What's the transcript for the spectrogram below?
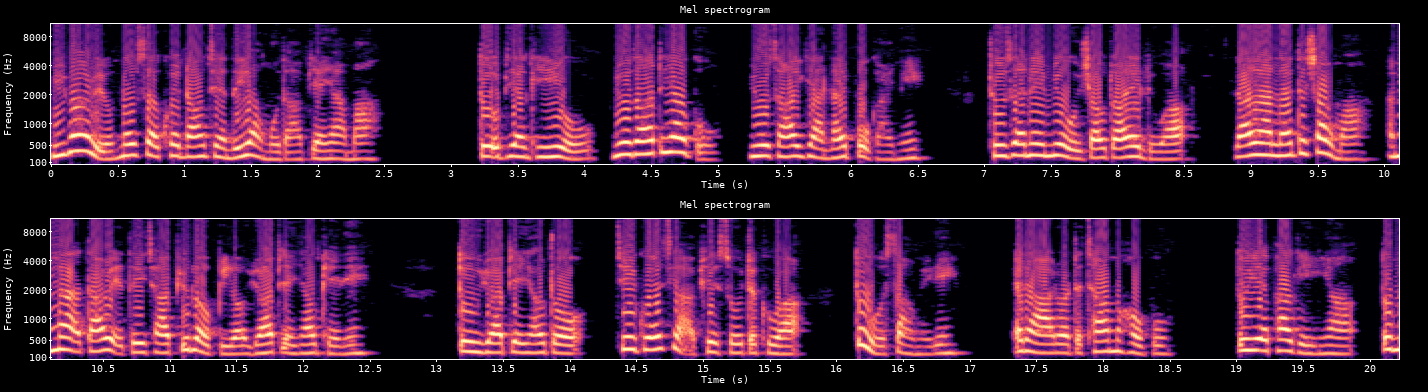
မိဘတွေကိုနှုတ်ဆက်ခွင့်တောင်းခြင်းသေးအောင်မို့သာပြန်ရမှာ။သူအပြန်ခရီးကိုမြို့သားတယောက်ကိုမြို့သားကြီးကလိုက်ပို့ခိုင်းနေ။ထူးဆန်းတဲ့မြို့ကိုရောက်သွားတဲ့လူကလာရလန်းတစ်လျှောက်မှာအမတ်အသားတွေအသေးချာပြုတ်လုပ်ပြီးတော့ရွာပြန်ရောက်ခဲ့တယ်။သူရွာပြန်ရောက်တော့ခြေခွဲစရာအဖြစ်ဆိုးတစ်ခုကသူ့ကိုစောင့်နေတယ်။အဲ့ဒါကတော့တခြားမဟုတ်ဘူး။သူ့ရဲ့ဖခင်ကသူမ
